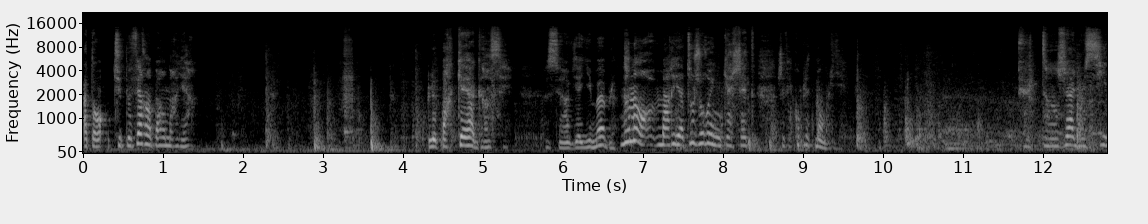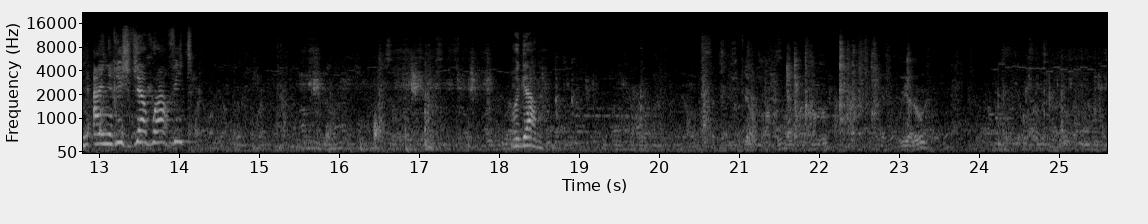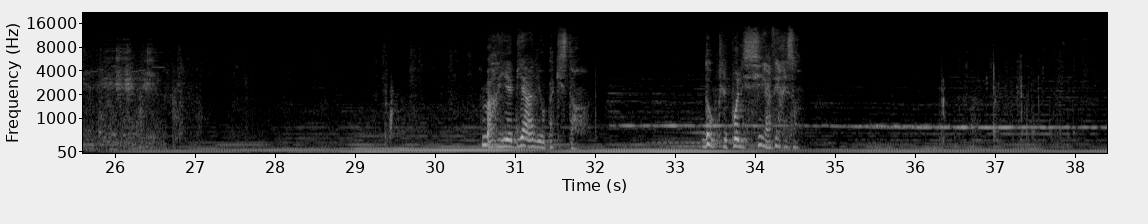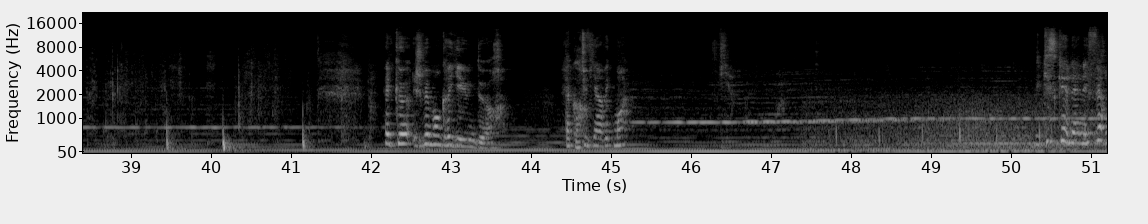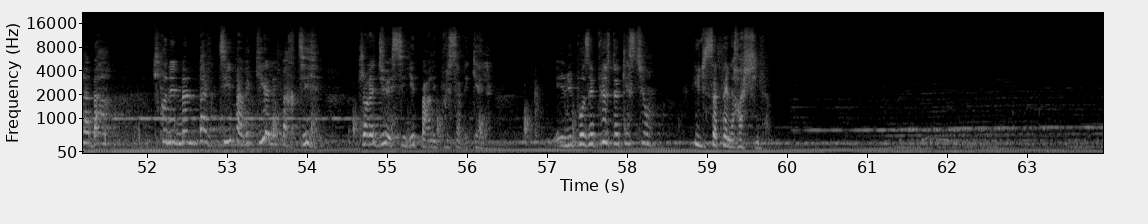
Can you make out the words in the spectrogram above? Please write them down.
Attends, tu peux faire un pas en arrière Le parquet a grincé. C'est un vieil immeuble. Non, non, Marie a toujours eu une cachette. J'avais complètement oublié. Putain, j'hallucine. Heinrich, viens voir, vite Regarde. Marie est bien allée au Pakistan. Donc les policiers avaient raison. Elke, je vais m'en griller une dehors. D'accord. Tu viens avec moi? Mais qu'est-ce qu'elle allait faire là-bas? Je connais même pas le type avec qui elle est partie. J'aurais dû essayer de parler plus avec elle. Et lui poser plus de questions. Il s'appelle Rachid.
